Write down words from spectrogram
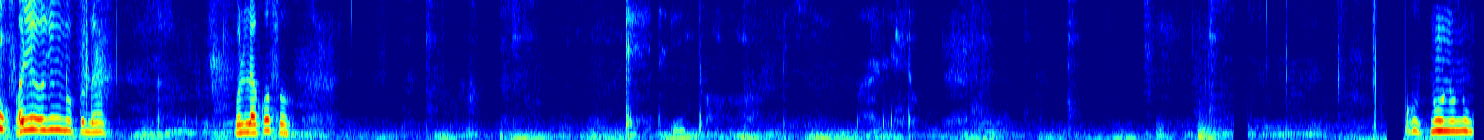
Oh, hay, hay uno con la. Con la cosa. Querido Valero. Oh, no, no, no.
